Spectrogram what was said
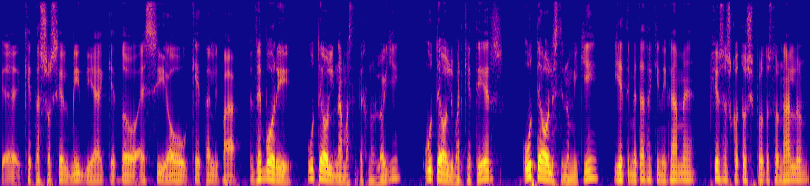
ε, και τα social media και το SEO και τα λοιπά, δεν μπορεί ούτε όλοι να είμαστε τεχνολόγοι, ούτε όλοι marketeers, ούτε όλοι αστυνομικοί, γιατί μετά θα κυνηγάμε ποιος θα σκοτώσει πρώτος τον άλλον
